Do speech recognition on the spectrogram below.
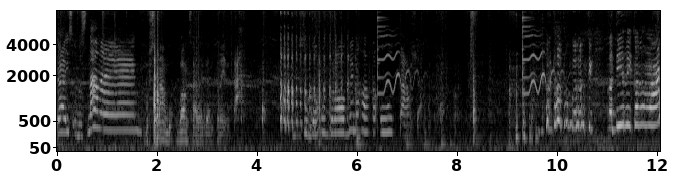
Guys, ubos namin! Bus na ang mukbang sa halagang 30. Busog ako, grabe, nakakauta siya. Nagkakamalanting, kadiri ka naman!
